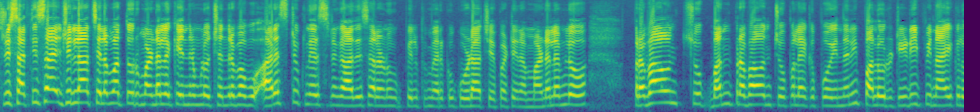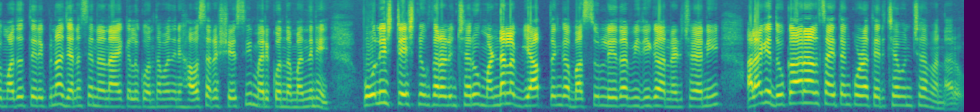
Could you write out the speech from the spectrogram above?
శ్రీ సత్యసాయి జిల్లా చిలమత్తూరు మండల కేంద్రంలో చంద్రబాబు అరెస్టుకు నిరసనగా ఆదేశాలను పిలుపు మేరకు కూడా చేపట్టిన మండలంలో ప్రభావం చూ బంద్ ప్రభావం చూపలేకపోయిందని పలువురు టీడీపీ నాయకులు మద్దతు తెలిపిన జనసేన నాయకులు కొంతమందిని హౌస్ చేసి మరికొంతమందిని పోలీస్ స్టేషన్కు తరలించారు. మండల వ్యాప్తంగా బస్సులు లేదా విధిగా నడిచాయని అలాగే దుకాణాలు సైతం కూడా తెరిచే ఉంచామన్నారు.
